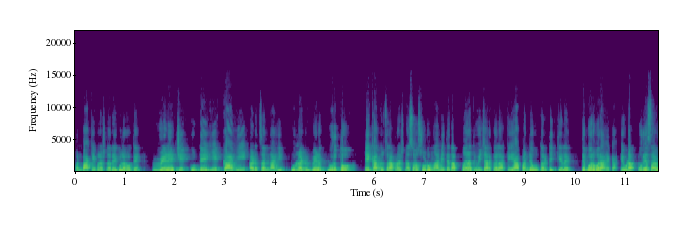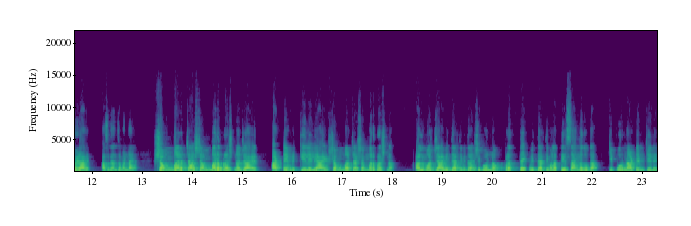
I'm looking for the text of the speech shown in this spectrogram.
पण बाकी प्रश्न रेग्युलर होते. वेळेची कुठेही काही अडचण नाही. उलट वेळ उरतो. एखाद दुसरा प्रश्न सर सोडून आम्ही त्याचा परत विचार केला की आपण जे उत्तर टिक केलंय ते बरोबर आहे का? एवढा पुरेसा वेळ आहे असं त्यांचं म्हणणं आहे. शंभरच्या शंभर प्रश्न जे आहेत अटेम्प्ट केलेले आहे. शंभरच्या शंभर प्रश्न. ऑलमोस्ट ज्या विद्यार्थी मित्रांशी बोललो प्रत्येक विद्यार्थी मला तेच सांगत होता की पूर्ण अटेम्प्ट केले.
